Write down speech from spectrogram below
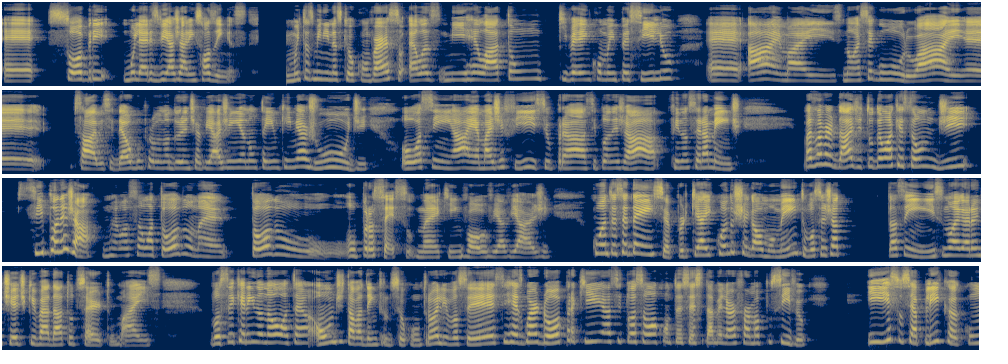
é, sobre mulheres viajarem sozinhas. Muitas meninas que eu converso, elas me relatam que veem como empecilho, é, ai, mas não é seguro, ai, é, sabe, se der algum problema durante a viagem eu não tenho quem me ajude, ou assim, ai, é mais difícil para se planejar financeiramente. Mas na verdade, tudo é uma questão de se planejar em relação a todo, né, todo o processo, né, que envolve a viagem com antecedência, porque aí quando chegar o momento, você já assim, isso não é garantia de que vai dar tudo certo, mas você querendo ou não, até onde estava dentro do seu controle, você se resguardou para que a situação acontecesse da melhor forma possível. E isso se aplica com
